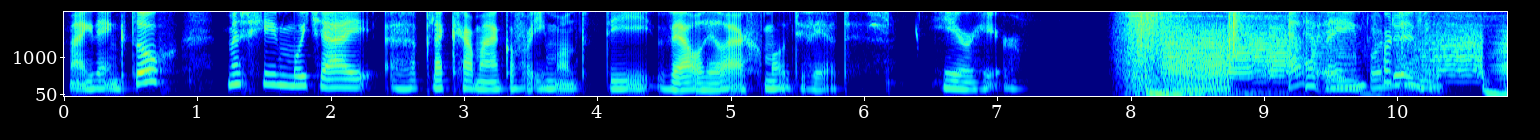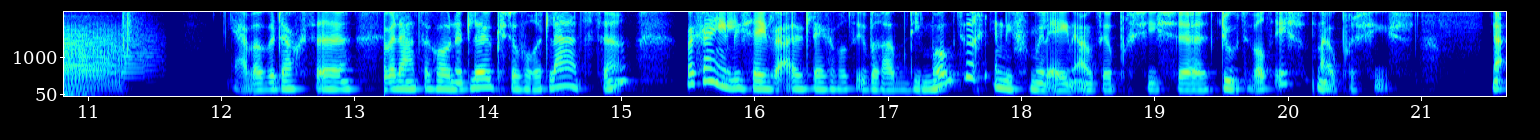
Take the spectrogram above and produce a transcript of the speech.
Maar ik denk toch, misschien moet jij eh, plek gaan maken voor iemand die wel heel erg gemotiveerd is. hier, hier. F1 voor dummies. Ja, we bedachten, we laten gewoon het leukste voor het laatste. We gaan jullie eens even uitleggen wat überhaupt die motor in die Formule 1 auto precies eh, doet. Wat is dat nou precies? Nou,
